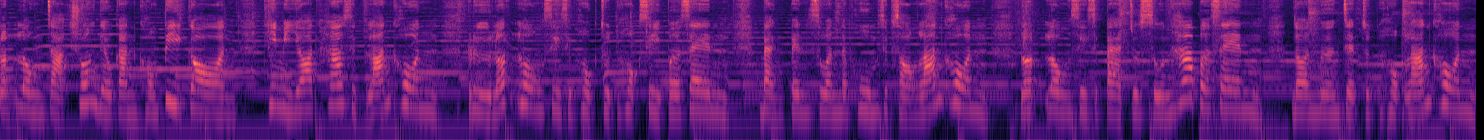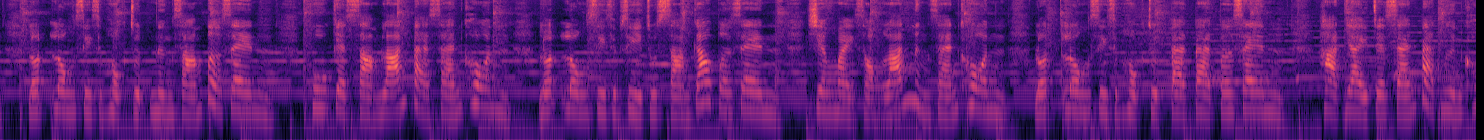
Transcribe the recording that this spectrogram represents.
ลดลงจากช่วงเดียวกันของปีก่อน ที่มียอด 50 ล้านคน หรือลดลง 46.64%แบ่งเป็นส่วนภูมิ 12 ล้านคน ลดลง 48.05%ดอนเมือง 7.6 ล้านคนลดลง 46.13%ภูเก็ต3ล้าน8แสนคน ลดลง 44.39%เชียงใหม่2ล้าน1แสนคน ลดลง 46.88%หาดใหญ่780,000 ค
